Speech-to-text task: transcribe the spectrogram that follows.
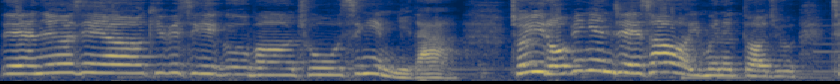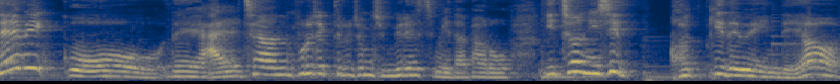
네, 안녕하세요. KBS 개그우먼 조승희입니다. 저희 러빙엔즈에서 이번에 또 아주 재밌고, 네, 알찬 프로젝트를 좀 준비를 했습니다. 바로 2020 걷기 대회인데요.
